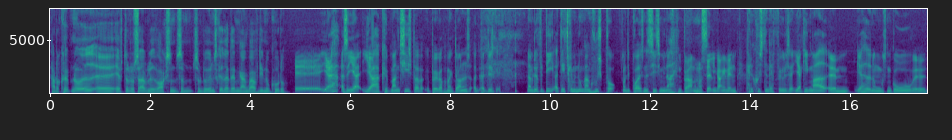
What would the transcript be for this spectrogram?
Har du købt noget, øh, efter du så er blevet voksen, som, som du ønskede dig dengang, bare fordi nu kunne du? Øh, ja, altså, jeg, jeg har købt mange cheeseburger på McDonald's, og, og det skal... Nå, men det er fordi, og det skal man nogle gange huske på, og det prøver jeg sådan at sige til mine egne børn og mig selv en gang imellem. Kan du huske den der følelse? Jeg gik meget, øh, jeg havde nogle sådan gode øh,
